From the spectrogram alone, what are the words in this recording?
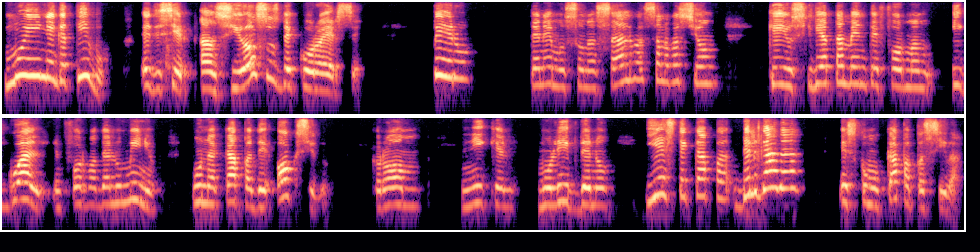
muy negativo, es decir, ansiosos de corroerse, pero tenemos una salva, salvación que ellos inmediatamente forman igual en forma de aluminio, una capa de óxido, cromo, níquel, molíbdeno, y esta capa delgada es como capa pasiva,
